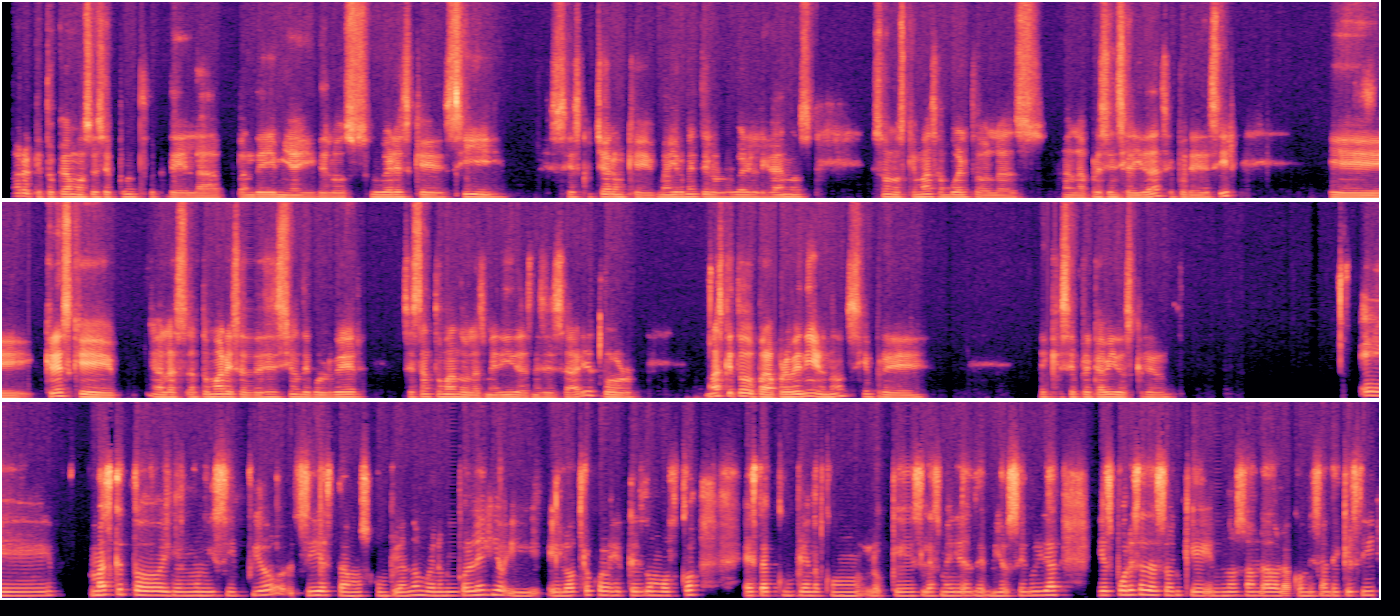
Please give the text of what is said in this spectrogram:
Ahora que tocamos ese punto de la pandemia y de los lugares que sí se escucharon que mayormente los lugares lejanos son los que más han vuelto a, las, a la presencialidad, se puede decir. Eh, ¿Crees que al, tomar esa decisión de volver, se están tomando las medidas necesarias por, más que todo para prevenir, ¿no? Siempre hay que ser precavidos, creo. Eh, más que todo en el municipio sí estamos cumpliendo, bueno, mi colegio y el otro colegio que es Don Bosco está cumpliendo con lo que es las medidas de bioseguridad y es por esa razón que nos han dado la condición de que sí,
